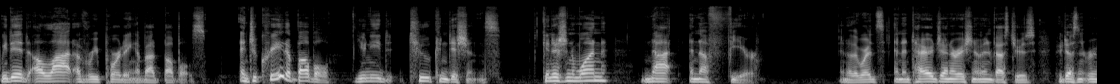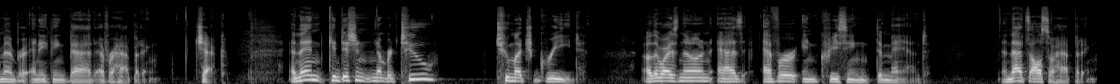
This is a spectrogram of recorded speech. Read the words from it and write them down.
we did a lot of reporting about bubbles. And to create a bubble, you need two conditions. Condition one, not enough fear. In other words, an entire generation of investors who doesn't remember anything bad ever happening. Check. And then condition number two, too much greed, otherwise known as ever increasing demand. And that's also happening.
